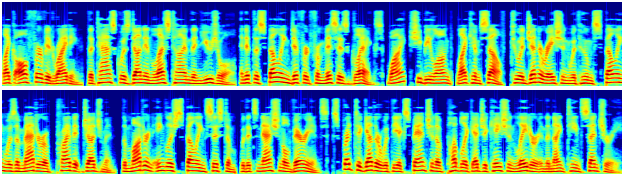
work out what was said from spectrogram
like all fervid writing, the task was done in less time than usual, and if the spelling differed from Mrs. Glegg's, why, she belonged, like himself, to a generation with whom spelling was a matter of private judgment. The modern English spelling system, with its national variants, spread together with the expansion of public education later in the 19th century.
